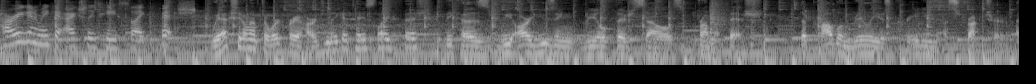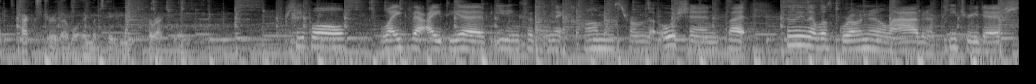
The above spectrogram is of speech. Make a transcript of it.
How are you going to make it actually taste like fish? We actually don't have to work very hard to make it taste like fish because we are using real fish cells from a fish. The problem really is creating a structure, a texture that will imitate meat correctly people like the idea of eating something that comes from the ocean, but something that was grown in a lab in a petri dish,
